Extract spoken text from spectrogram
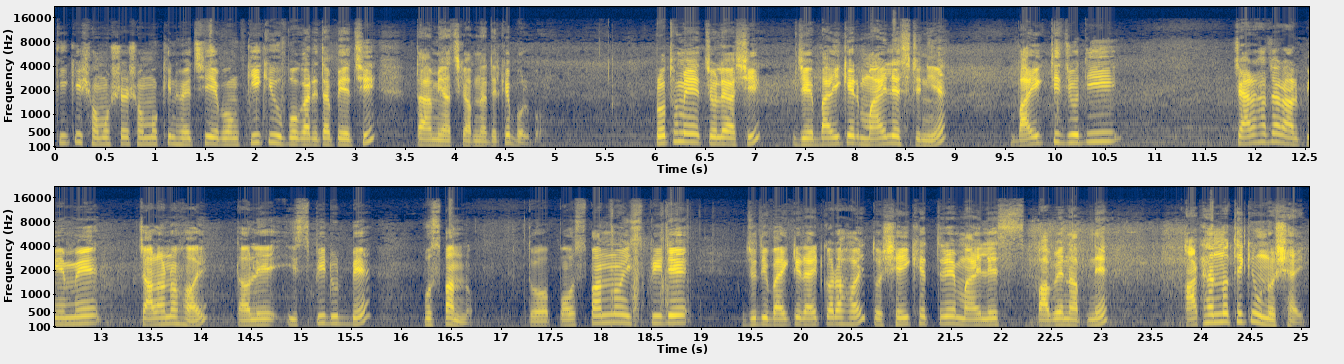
কী কী সমস্যার সম্মুখীন হয়েছি এবং কী কী উপকারিতা পেয়েছি তা আমি আজকে আপনাদেরকে বলব। প্রথমে চলে আসি যে বাইকের মাইলেজটি নিয়ে। বাইকটি যদি চার হাজার আরপিএমে চালানো হয়, তাহলে স্পিড উঠবে পঁচপান্ন। তো পঁচপান্ন স্পিডে যদি বাইকটি রাইড করা হয়, তো সেই ক্ষেত্রে মাইলেজ পাবেন আপনি আটান্ন থেকে উনষাট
